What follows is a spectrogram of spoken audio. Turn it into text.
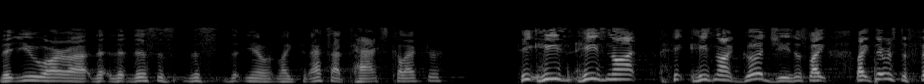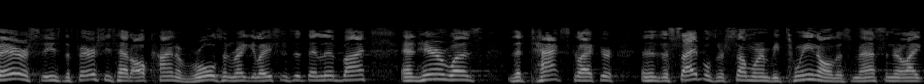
that you are uh, that, that this is this that, you know like that's a tax collector? He, he's he's not he, he's not good, Jesus. Like like there was the Pharisees. The Pharisees had all kind of rules and regulations that they lived by, and here was the tax collector, and the disciples are somewhere in between all this mess, and they're like,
